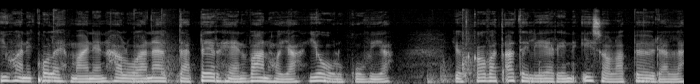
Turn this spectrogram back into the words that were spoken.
Juhani Kolehmainen haluaa näyttää perheen vanhoja joulukuvia, jotka ovat atelierin isolla pöydällä.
